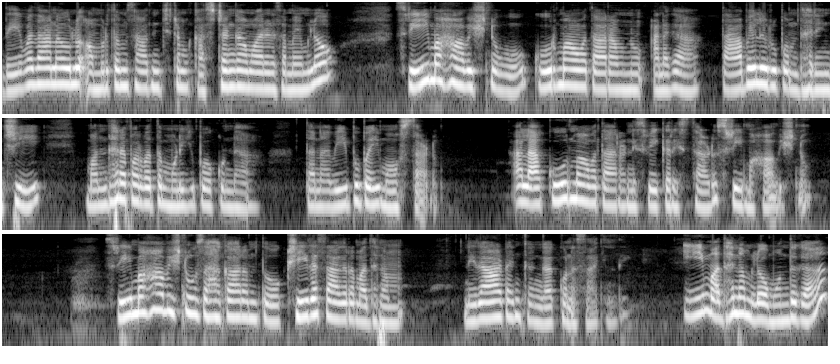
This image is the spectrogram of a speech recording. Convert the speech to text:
దేవదానవులు అమృతం సాధించడం కష్టంగా మారిన సమయంలో శ్రీ మహావిష్ణువు కూర్మావతారంను అనగా తాబేలు రూపం ధరించి మందర పర్వతం మునిగిపోకుండా తన వీపుపై మోస్తాడు. అలా కూర్మావతారాన్ని స్వీకరిస్తాడు శ్రీ మహావిష్ణువు. శ్రీ మహావిష్ణువు సహకారంతో క్షీరసాగర మథనం నిరాటంకంగా కొనసాగింది. ఈ మథనంలో ముందుగా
